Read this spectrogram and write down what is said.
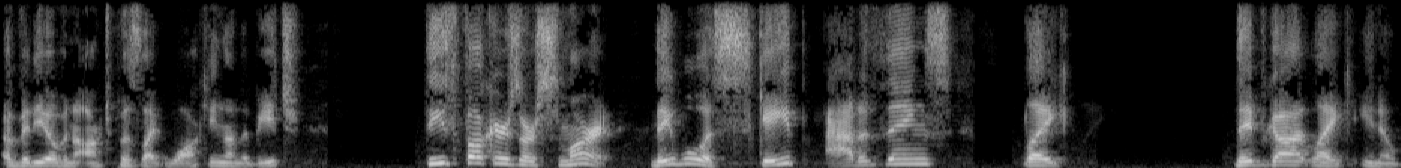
a video of an octopus like walking on the beach. These fuckers are smart. They will escape out of things. Like they've got like you know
